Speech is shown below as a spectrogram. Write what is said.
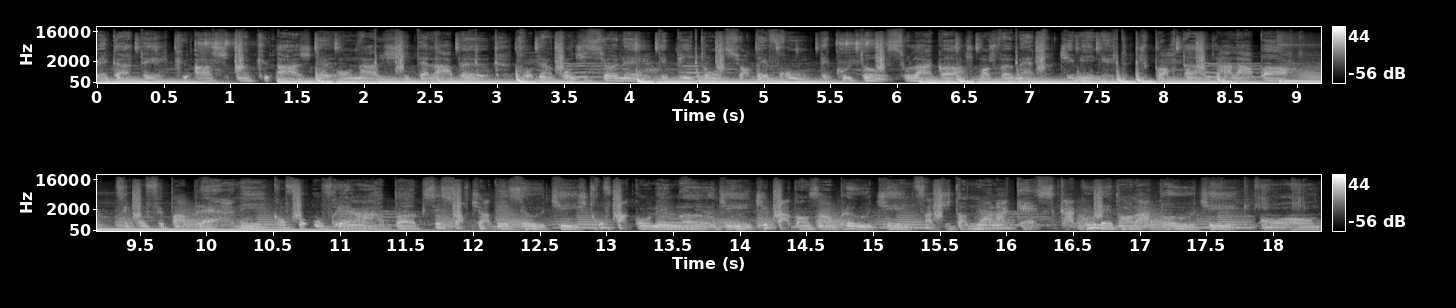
les gâtés, QH1, QH2, on a le shit et la beuh, trop bien conditionné, des pitons sur des fronts, des couteaux sous la gorge, moi je veux mettre 10 minutes, du portable à la porte, c'est qu'on fait pas plaire ni qu'on faut ouvrir un box, c'est sortir des outils, je trouve pas qu'on est maudit, tu pas dans un blue jean, ça dit donne-moi la caisse, cagoulé dans la boutique, on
